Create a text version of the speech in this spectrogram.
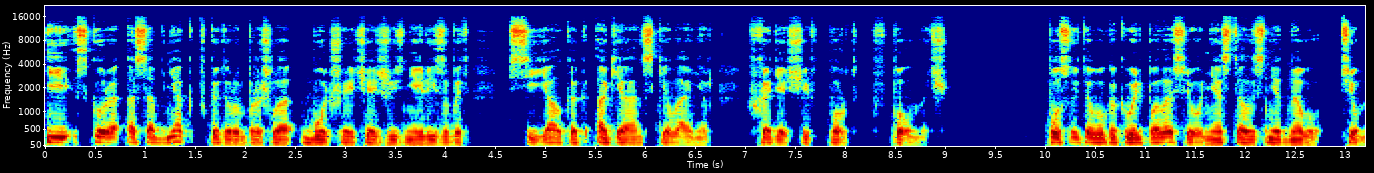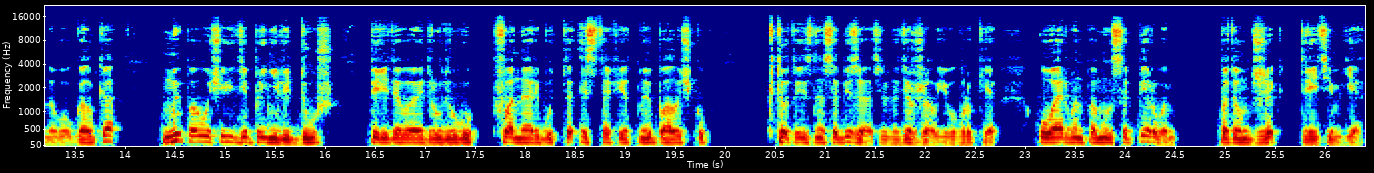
и скоро особняк, в котором прошла большая часть жизни Элизабет, сиял, как океанский лайнер, входящий в порт в полночь. После того, как в Эль-Паласио не осталось ни одного темного уголка, мы по очереди приняли душ, передавая друг другу фонарь, будто эстафетную палочку, кто-то из нас обязательно держал его в руке. Уайрман помылся первым, потом Джек, третьим я.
